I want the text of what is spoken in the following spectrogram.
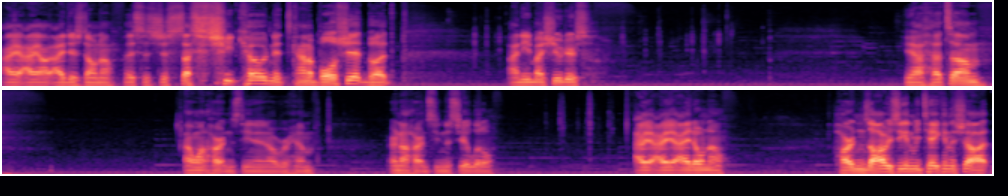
I I I just don't know. This is just such a cheat code and it's kind of bullshit, but I need my shooters. Yeah, that's, um... I want Hartenstein in over him. Or not Hartenstein, Nasir Little. I, I, I don't know. Harden's obviously going to be taking the shot.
